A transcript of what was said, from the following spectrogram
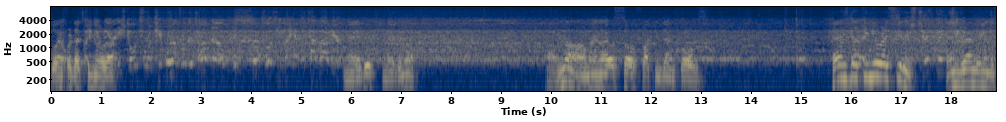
Going for that I thought he got- Kimura. He's going for a Kimura from the top now. This is so close, he might have to tap out here. Maybe, maybe not. Oh no, man, I was so fucking damn close. And the Kimura is finished. And. Randleman is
